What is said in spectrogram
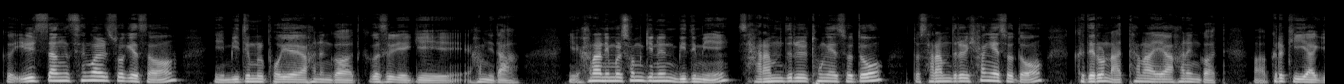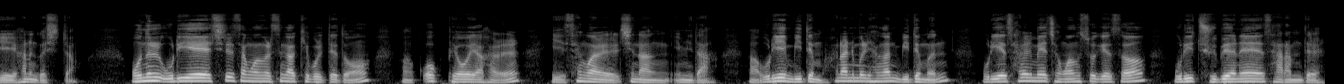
그 일상 생활 속에서 이 믿음을 보여야 하는 것, 그것을 얘기합니다. 이 하나님을 섬기는 믿음이 사람들을 통해서도 또 사람들을 향해서도 그대로 나타나야 하는 것, 어, 그렇게 이야기하는 것이죠. 오늘 우리의 실 상황을 생각해 볼 때도 어, 꼭 배워야 할 이 생활 신앙입니다. 어, 우리의 믿음, 하나님을 향한 믿음은 우리의 삶의 정황 속에서 우리 주변의 사람들,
